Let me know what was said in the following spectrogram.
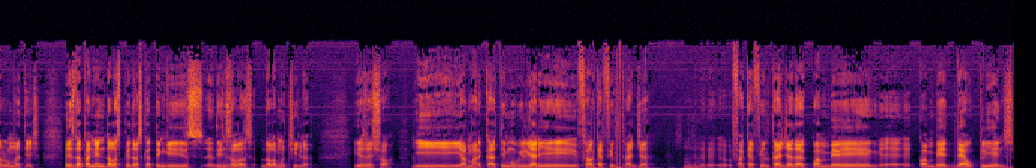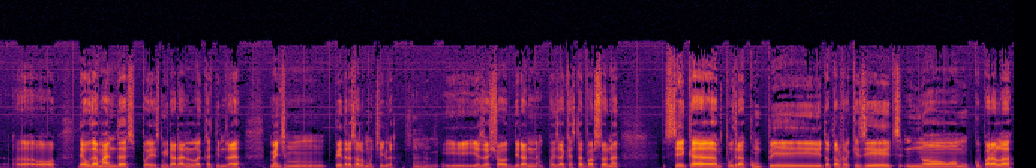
el mateix. És depenent de les pedres que tinguis dins de, les, de la motxilla. I és això. Mm. I el mercat immobiliari fa aquest filtratge. Eh, fa aquest filtratge de quan ve, eh, quan ve 10 clients eh, o 10 demandes, pues miraran la que tindrà menys pedres a la motxilla. Uh -huh. I, I és això, diran, pues aquesta persona sé que em podrà complir tots els requisits, no em ocuparà la...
